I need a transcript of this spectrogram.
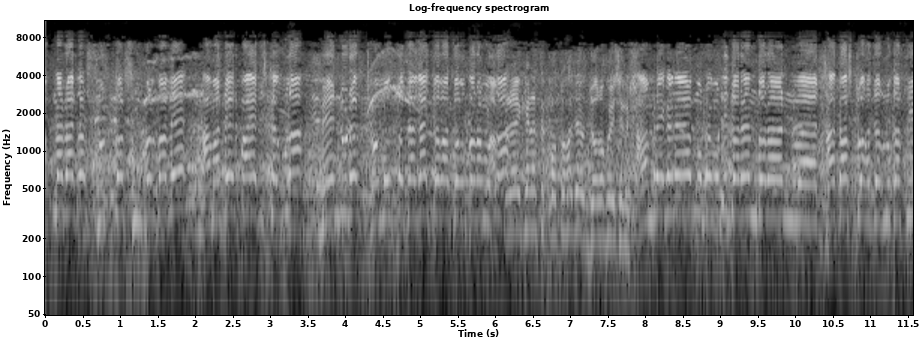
আপনারা একটা সুস্থ শৃঙ্খল ভাবে আমাদের পায়ের রিক্সাগুলা মেন রোডের সমস্ত জায়গায় চলাচল করার মতো। আপনারা এখানে আছে কত হাজার জড়ো হয়েছেন? আমরা এখানে মোটামুটি ধরেন ধরেন সাত আষ্ট হাজার লোক আছি।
